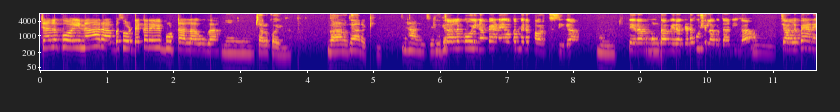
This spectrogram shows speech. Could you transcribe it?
ਚੱਲ ਕੋਈ ਨਾ ਰੱਬ ਤੁਹਾਡੇ ਘਰੇ ਵੀ ਬੂਟਾ ਲਾਊਗਾ। ਹੂੰ, ਚੱਲ ਕੋਈ ਨਾ। ਗਾਂ ਨੂੰ ਧਿਆਨ ਰੱਖੀ। ਹਾਂਜੀ। ਚੱਲ ਕੋਈ ਨਾ ਭੈਣੇ ਉਹ ਤਾਂ ਮੇਰਾ ਫਰਜ਼ ਸੀਗਾ। ਤੇਰਾ ਮੁੰਡਾ ਮੇਰਾ ਕਿਹੜਾ ਕੁਝ ਲੱਗਦਾ ਨਹੀਂਗਾ ਚੱਲ ਭੈਣੇ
